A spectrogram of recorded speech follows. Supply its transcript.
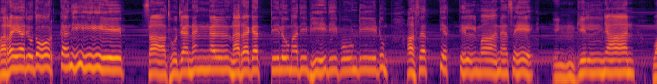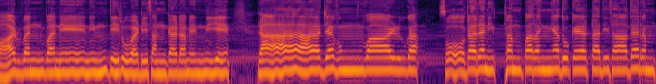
പറയരുതോർക്ക നീ സാധുജനങ്ങൾ നരകത്തിലും അതിഭീതി പൂണ്ടിടും അസത്യത്തിൽ മാനസേ എങ്കിൽ ഞാൻ വാഴ്വൻ വനേ നിന്തിരുവടി സങ്കടമെന്നിയേ. രാജവും വാഴുക സോദരനിത്തം പറഞ്ഞതു കേട്ടതിസാദരം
